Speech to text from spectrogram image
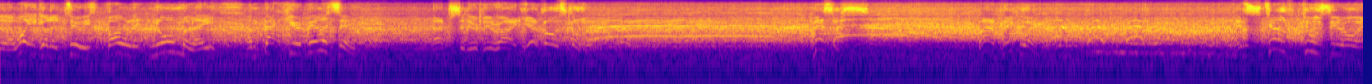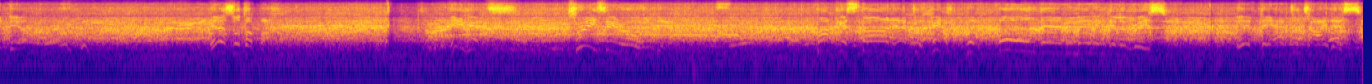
Yeah, what you got to do is bowl it normally and back your ability. Absolutely right. Here goes Gul. Misses. By a big way. It's still 2 0 India. Here's Uthappa. He hits. 3 0 India. Pakistan to hit with all their remaining deliveries if they to tie this.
